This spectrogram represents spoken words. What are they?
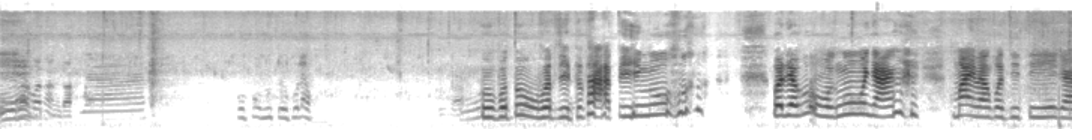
ดีนะว่าทันกะพูดพูดมันคือพูดแล้ว ปูประตูเพิ่นจิตถาตีงูเพิ่นอยากรู้ว่างูหยังไม่บางเพิ่นจิตีกะ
